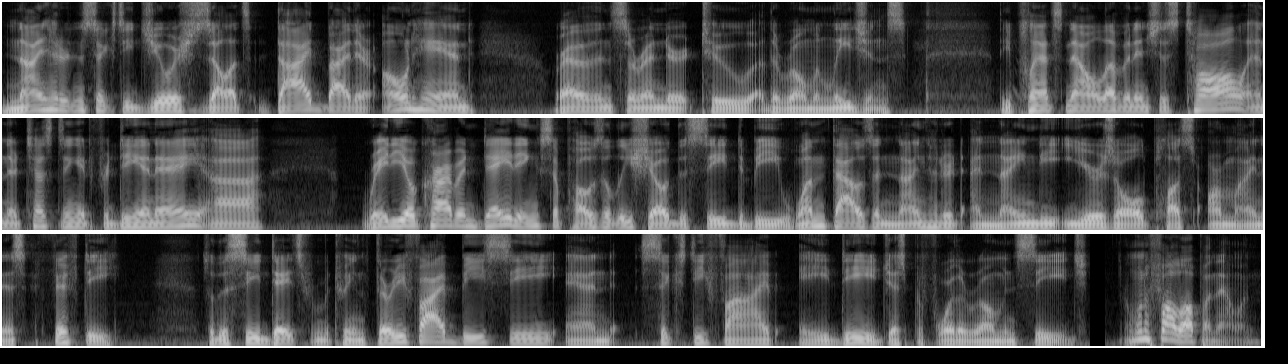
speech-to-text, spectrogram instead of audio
960 Jewish zealots died by their own hand rather than surrender to the Roman legions. The plant's now 11 inches tall, and they're testing it for DNA. Uh, radiocarbon dating supposedly showed the seed to be 1,990 years old, plus or minus 50. So the seed dates from between 35 BC and 65 AD, just before the Roman siege. I want to follow up on that one.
